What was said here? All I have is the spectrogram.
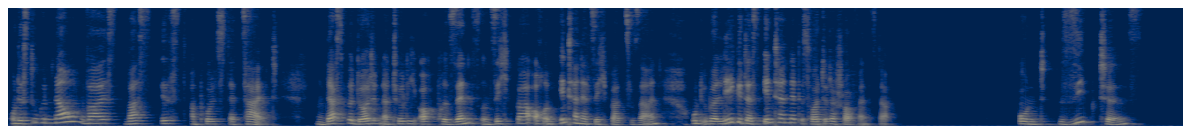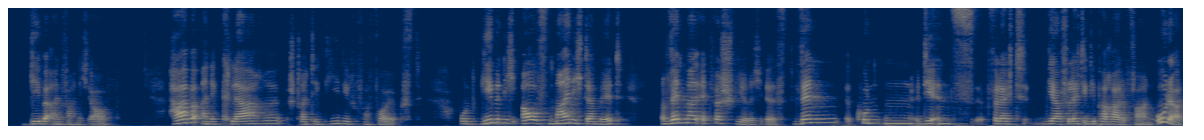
und dass du genau weißt, was ist am Puls der Zeit. Und das bedeutet natürlich auch Präsenz und sichtbar, auch im Internet sichtbar zu sein. Und überlege, das Internet ist heute das Schaufenster. Und siebtens, gebe einfach nicht auf. Habe eine klare Strategie, die du verfolgst. Und gebe nicht auf, meine ich damit, wenn mal etwas schwierig ist, wenn Kunden dir ins, vielleicht, ja, vielleicht in die Parade fahren oder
